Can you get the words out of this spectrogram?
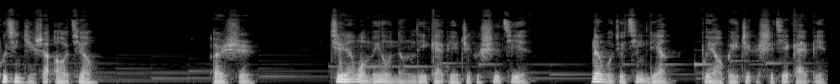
不仅仅是傲娇，而是，既然我没有能力改变这个世界，那我就尽量不要被这个世界改变。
